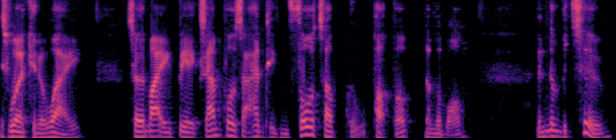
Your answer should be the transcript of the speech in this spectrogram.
is working away. So there might be examples I hadn't even thought of that will pop up, number one. And number two,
